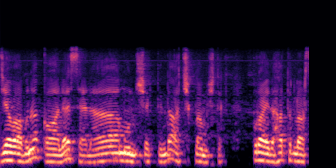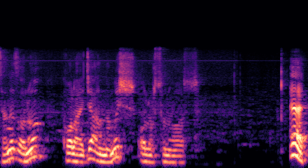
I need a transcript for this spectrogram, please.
cevabını kale selamun şeklinde açıklamıştık. Burayı da hatırlarsanız onu kolayca anlamış olursunuz. Evet.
